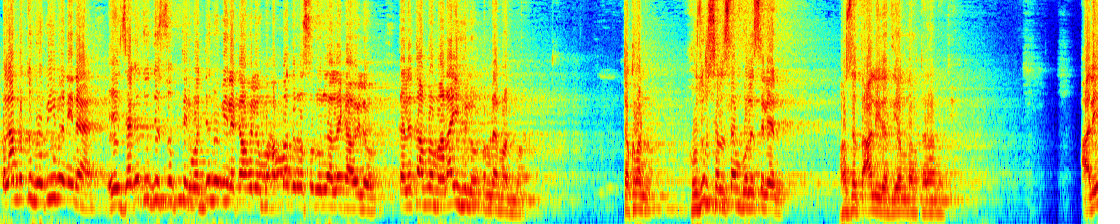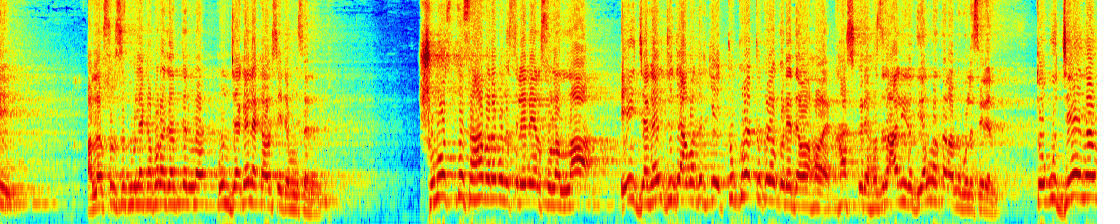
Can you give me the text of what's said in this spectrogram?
বলে আমরা তো নবী মানি না। এই জায়গায় যদি চুক্তির মধ্যে নবী লেখা হইল মোহাম্মদ রসুল্লাহ লেখা হইল, তাহলে তো আমরা মানাই হইল, আমরা মানবো তখন হুজুর সাল্লাম বলেছিলেন হজরত আলী রাজি আল্লাহ তালানুকে আলী, আল্লাহ লেখাপড়া জানতেন না, কোন জায়গায় লেখা হয়েছে এটা মুছে দেন। সমস্ত সাহাবারা বলেছিলেন রসুল্লাহ এই জায়গায় যদি আমাদেরকে টুকরা টুকরা করে দেওয়া হয়, খাস করে হজরত আলী রাজি আল্লাহ তালানু বলেছিলেন, তবু যে নাম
